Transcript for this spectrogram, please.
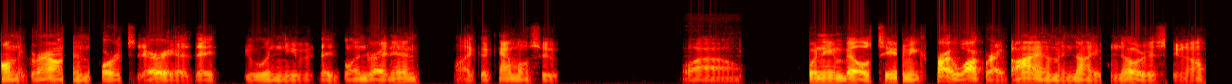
on the ground in the forested area, they you wouldn't even they'd blend right in like a camo suit. Wow. Wouldn't even be able to see him. You could probably walk right by him and not even notice, you know.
